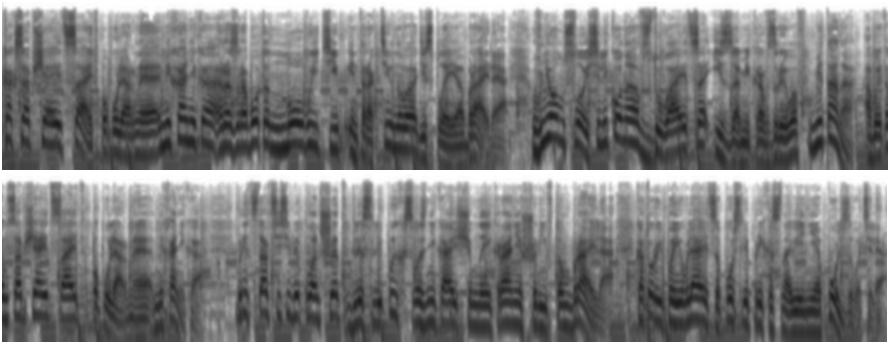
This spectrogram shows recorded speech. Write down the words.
Как сообщает сайт «Популярная механика», разработан новый тип интерактивного дисплея Брайля. В нем слой силикона вздувается из-за микровзрывов метана. Об этом сообщает сайт «Популярная механика». Представьте себе планшет для слепых с возникающим на экране шрифтом Брайля, который появляется после прикосновения пользователя.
